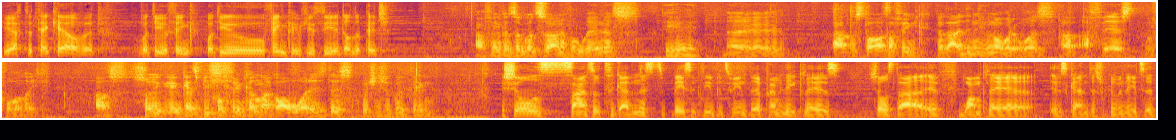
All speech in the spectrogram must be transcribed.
we have to take care of it. What do you think? What do you think if you see it on the pitch? I think it's a good sign of awareness. Yeah. Uh, at the start, I think, because I didn't even know what it was at, at first before, like, I was, so it gets people thinking like, oh, what is this? Which is a good thing. It shows signs of togetherness basically between the Premier League players. Shows that if one player is getting discriminated,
